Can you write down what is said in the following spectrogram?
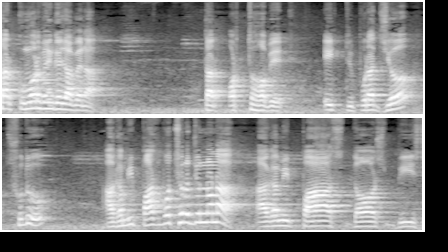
তার কোমর ভেঙে যাবে না। তার অর্থ হবে, এই ত্রিপুরাজ্য শুধু আগামী পাঁচ বছরের জন্য না, আগামী পাঁচ, দশ, বিশ,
